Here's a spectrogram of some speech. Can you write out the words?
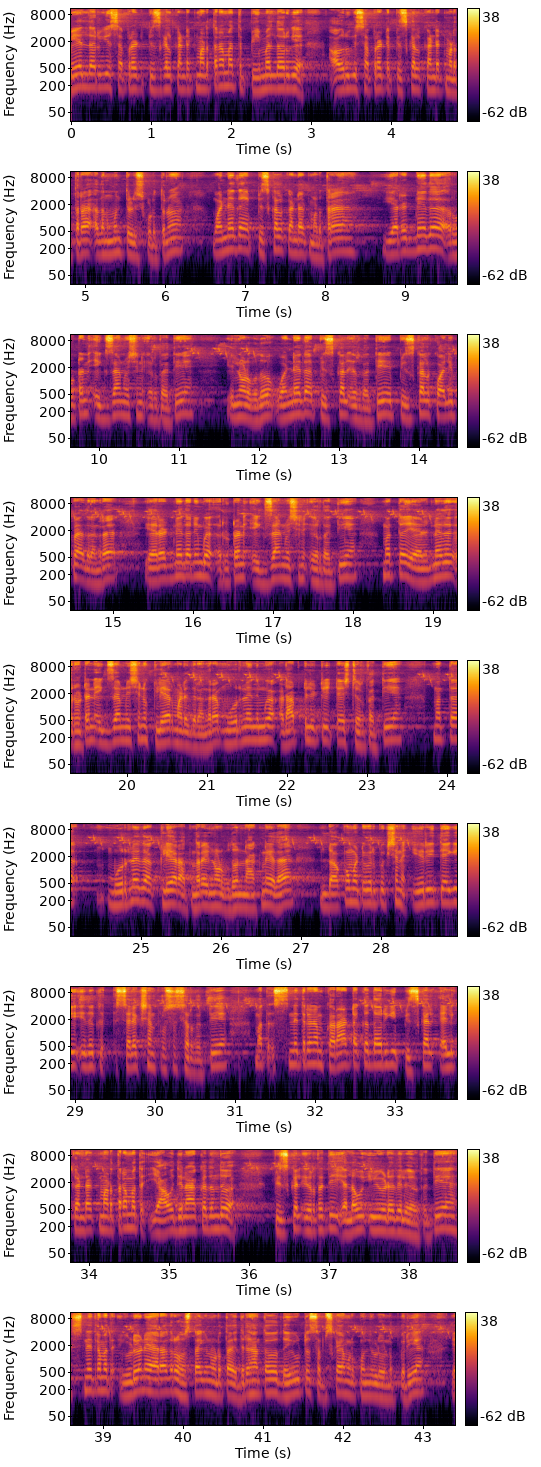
ಮೇಲ್ದವ್ರಿಗೆ ಸಪ್ರೇಟ್ ಫಿಸಿಕಲ್ ಕಂಡಕ್ಟ್ ಮಾಡ್ತಾರೆ ಮತ್ತು ಫೀಮೇಲ್ದವ್ರಿಗೆ ಅವ್ರಿಗೆ ಸಪ್ರೇಟ್ ಫಿಸಿಕಲ್ ಕಂಡಕ್ಟ್ ಮಾಡ್ತಾರೆ, ಅದನ್ನು ಮುಂದೆ ತಿಳಿಸ್ಕೊಡ್ತಾನು. ಒಂದನೇದ ಫಿಸಿಕಲ್ ಕಂಡಕ್ಟ್ ಮಾಡ್ತಾರೆ. ಎರಡನೇದ ರೂಟನ್ ಎಕ್ಸಾಮಿನೇಷನ್ ಇರ್ತೈತಿ. ಇಲ್ಲಿ ನೋಡ್ಬೋದು ಒಂದನೇದ ಫಿಸಿಕಲ್ ಇರ್ತೈತಿ. ಫಿಸಿಕಲ್ ಕ್ವಾಲಿಫೈ ಆದ್ರೆ ಅಂದರೆ ಎರಡನೇದ ನಿಮ್ಗೆ ರಿಟರ್ನ್ ಎಕ್ಸಾಮಿನೇಷನ್ ಇರ್ತೈತಿ. ಮತ್ತು ಎರಡನೇದು ರಿಟರ್ನ್ ಎಕ್ಸಾಮಿನೇಷನ್ ಕ್ಲಿಯರ್ ಮಾಡಿದ್ರೆ ಅಂದ್ರೆ ಮೂರನೇ ನಿಮ್ಗೆ ಅಡಾಪ್ಟಿಲಿಟಿ ಟೆಸ್ಟ್ ಇರ್ತೈತಿ. ಮತ್ತು ಮೂರನೇದ ಕ್ಲಿಯರ್ ಆತಂದ್ರೆ ಇಲ್ಲಿ ನೋಡ್ಬೋದು, ನಾಲ್ಕನೇದ ಡಾಕ್ಯುಮೆಂಟ್ ವೆರಿಫಿಕೇಷನ್ ಈ ರೀತಿಯಾಗಿ ಇದಕ್ಕೆ ಸೆಲೆಕ್ಷನ್ ಪ್ರೊಸೆಸ್ ಇರ್ತೈತಿ. ಮತ್ತು ಸ್ನೇಹಿತರೆ ನಮ್ಮ ಕರ್ನಾಟಕದವ್ರಿಗೆ ಫಿಸಿಕಲ್ ಎಲ್ಲಿ ಕಂಡಕ್ಟ್ ಮಾಡ್ತಾರೆ, ಮತ್ತು ಯಾವ ದಿನಾಂಕದಂದು ಫಿಸಿಕಲ್ ಇರ್ತೈತಿ, ಎಲ್ಲವೂ ಈ ವಿಡಿಯೋದಲ್ಲಿ ಇರ್ತೈತಿ. ಸ್ನೇಹಿತರೆ, ಮತ್ತು ವಿಡಿಯೋನ ಯಾರಾದರೂ ಹೊಸದಾಗಿ ನೋಡ್ತಾ ಇದ್ರೆ ಅಂಥವು ದಯವಿಟ್ಟು ಸಬ್ಸ್ಕ್ರೈಬ್ ಮಾಡ್ಕೊಂಡು ವಿಡಿಯೋ ನೋಡ್ತೀರಿ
